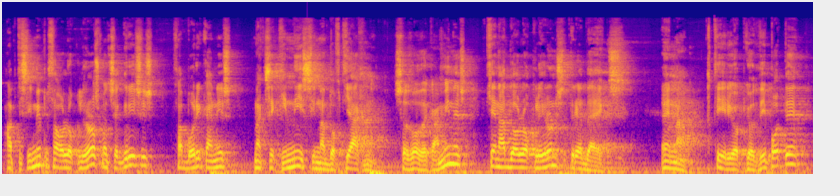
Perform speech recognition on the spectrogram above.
από τη στιγμή που θα ολοκληρώσουμε τις εγκρίσεις, θα μπορεί κανείς να ξεκινήσει να το φτιάχνει σε 12 μήνες και να το ολοκληρώνει σε 36. Ένα κτίριο οποιοδήποτε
